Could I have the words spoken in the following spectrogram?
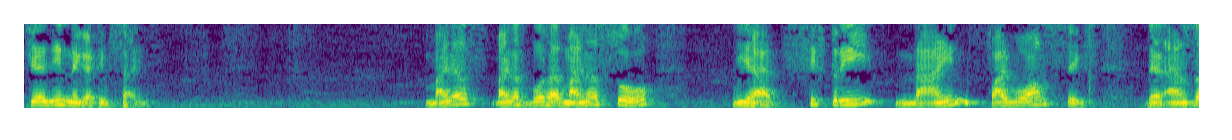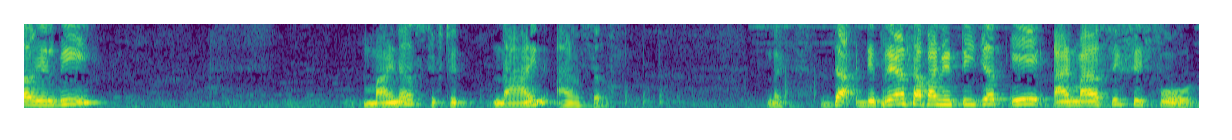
change in negative sign. Minus, minus, both have minus, so we had 6, 3, 9, 5, 1, 6. Then answer will be minus 69 answer. Next. The difference of an integer a and minus 6 is 4.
